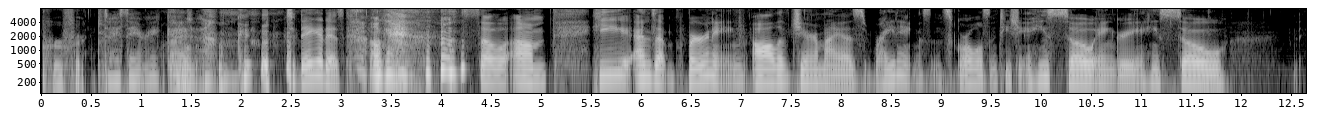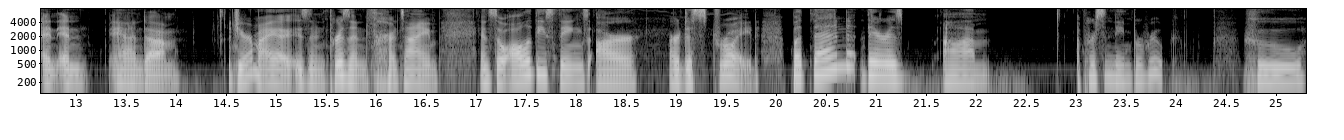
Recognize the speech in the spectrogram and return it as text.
perfect. Did I say it right? I don't Good. Good. Today it is. Okay. so um, he ends up burning all of Jeremiah's writings and scrolls and teaching. And he's so angry. He's so and and and um, Jeremiah is imprisoned for a time, and so all of these things are are destroyed. But then there is um, a person named Baruch who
